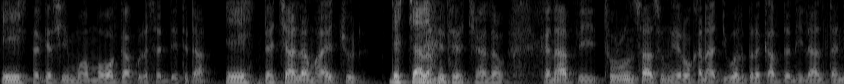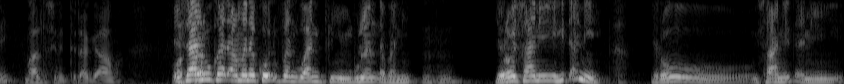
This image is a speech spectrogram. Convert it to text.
Ergasii immoo amma waggaa kudha saddeetidha. Dachaa lama jechuudha. Dachaa lama. Dachaa lama. Kanaaf turuunsaa sun yeroo kanaa ajji wal bira qabdanii ilaaltanii maaltu isinitti dhaga'ama? Isaanuu kadhaa mana koo dhufan waan ittiin bulan dhabanii. Yeroo isaanii hidhanii yeroo isaan hidhanii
